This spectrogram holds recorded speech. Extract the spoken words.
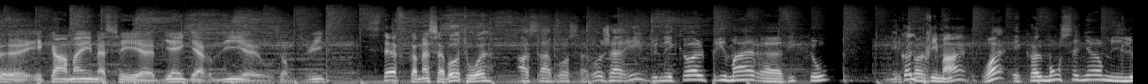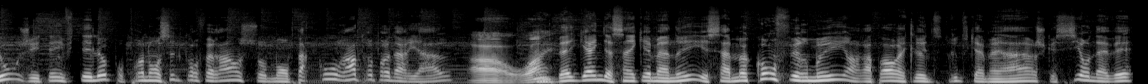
euh, est quand même assez euh, bien garni aujourd'hui. Steph, comment ça va, toi? Ah, ça va, ça va. J'arrive d'une école primaire à Victo. Une école primaire? Oui, école Monseigneur Milo. J'ai été invité là pour prononcer une conférence sur mon parcours entrepreneurial. Ah, Une ouais. belle gang de cinquième année et ça m'a confirmé en rapport avec l'industrie du camionnage que si on avait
